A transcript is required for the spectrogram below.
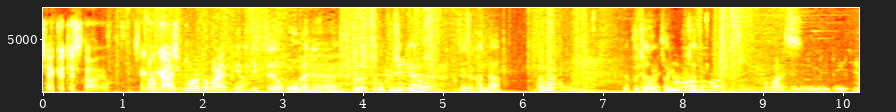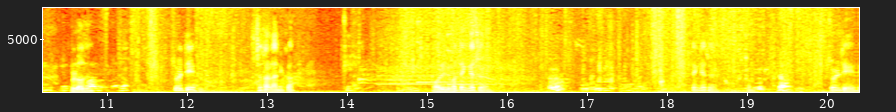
제 큐티스 나와요. 생존기 하나씩. 알몸으로 도발할게요. 피티스 오면은 블러드 쓰고 붙일게요 슬슬 간다 봤냐? 네, 붙여줘 저기 붙여줘 도발했어. 불러줘. 쫄디 붙여달라니까 오케이. 거 땡겨줘요 저요? 땡겨줘요 이거 비싸? 쫄디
